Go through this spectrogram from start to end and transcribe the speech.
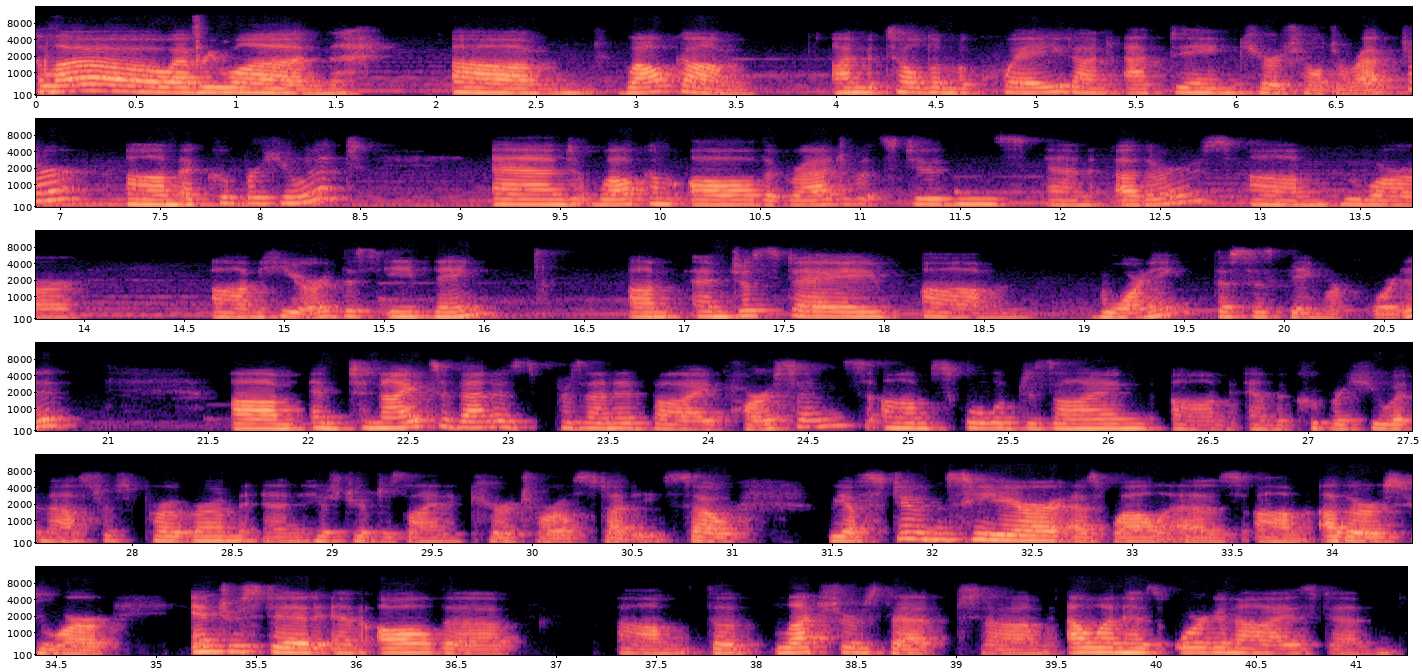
Hello, everyone. Um, welcome. I'm Matilda McQuaid. I'm acting curatorial director um, at Cooper Hewitt. And welcome all the graduate students and others um, who are um, here this evening. Um, and just a um, warning, this is being recorded. Um, and tonight's event is presented by Parsons um, School of Design um, and the Cooper Hewitt Master's Program in History of Design and Curatorial Studies. So we have students here as well as um, others who are interested in all the, um, the lectures that um, Ellen has organized and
